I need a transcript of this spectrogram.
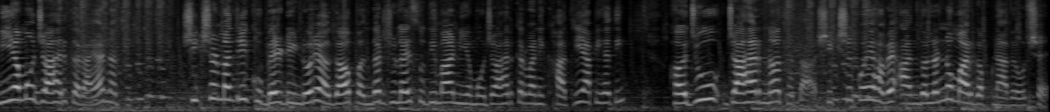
નિયમો જાહેર કરાયા નથી. શિક્ષણ મંત્રી કુબેર ડિંડોરે અગાઉ પંદર જુલાઈ સુધીમાં નિયમો જાહેર કરવાની ખાતરી આપી હતી. હજુ જાહેર ન થતા. શિક્ષકોએ હવે આંદોલનનો માર્ગ અપનાવ્યો છે.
